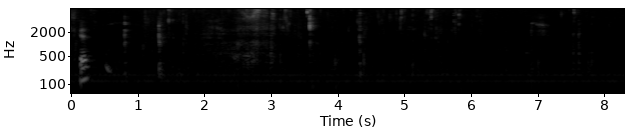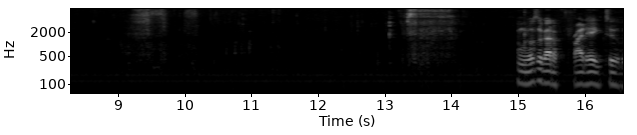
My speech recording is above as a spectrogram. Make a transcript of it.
It's good. And we also got a fried egg too.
